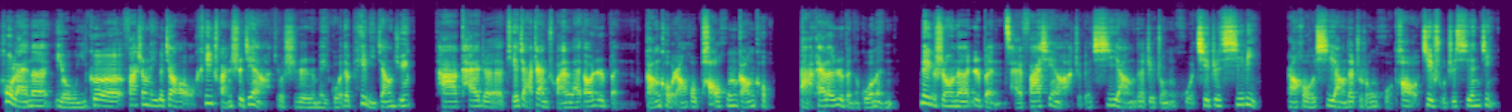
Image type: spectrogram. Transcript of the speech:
后来呢，有一个发生了一个叫黑船事件啊，就是美国的佩里将军，他开着铁甲战船来到日本。港口，然后炮轰港口，打开了日本的国门。那个时候呢，日本才发现啊，这个西洋的这种火器之犀利，然后西洋的这种火炮技术之先进。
